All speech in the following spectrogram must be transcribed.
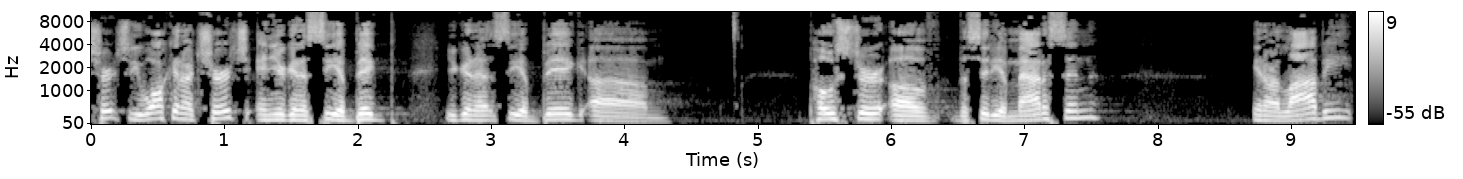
church. So you walk in our church and you're going to see a big you're going to see a big um, poster of the city of Madison in our lobby,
